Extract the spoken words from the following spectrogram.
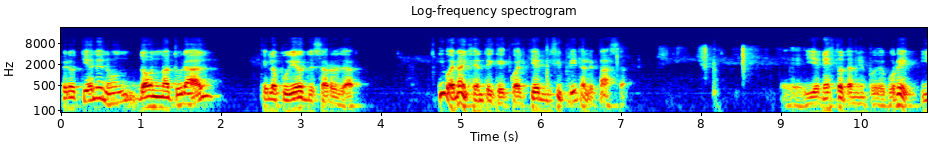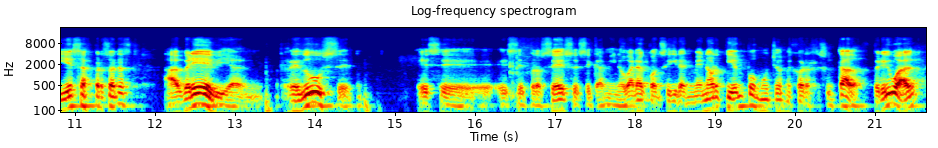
pero tienen un don natural que lo pudieron desarrollar. Y bueno, hay gente que cualquier disciplina le pasa. Eh, y en esto también puede ocurrir. Y esas personas abrevian, reducen ese, ese proceso, ese camino. Van a conseguir en menor tiempo muchos mejores resultados. Pero igual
